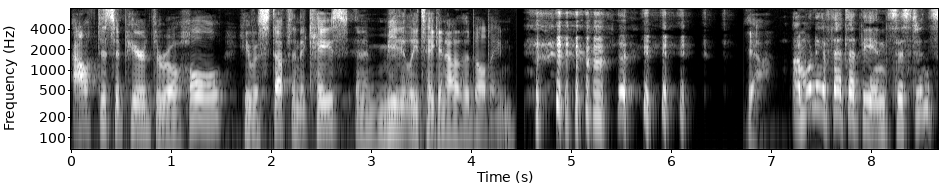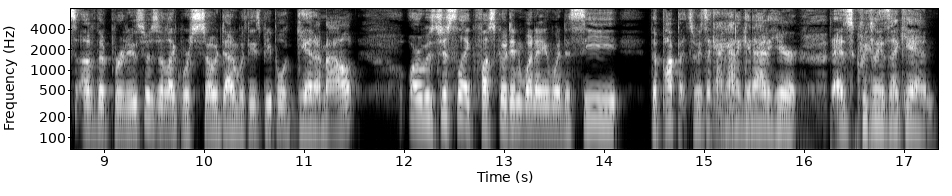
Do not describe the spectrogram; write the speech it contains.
Alf disappeared through a hole. He was stuffed in a case and immediately taken out of the building. yeah. I'm wondering if that's at the insistence of the producers. They're like, we're so done with these people, get them out. Or it was just like Fusco didn't want anyone to see the puppet. So he's like, I gotta get out of here as quickly as I can.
